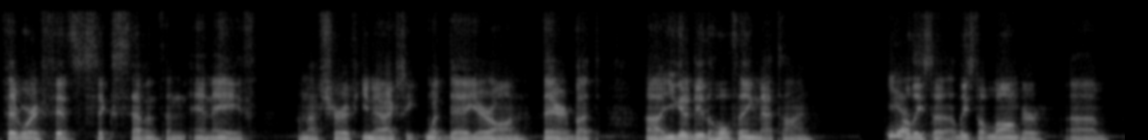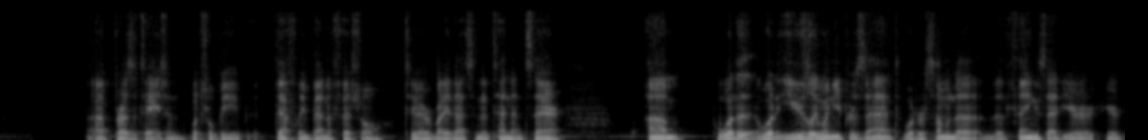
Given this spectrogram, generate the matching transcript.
February 5th, 6th, 7th, and, and 8th. I'm not sure if you know actually what day you're on there, but uh, you get to do the whole thing that time. Yeah. Or at least a, at least a longer um, uh, presentation, which will be definitely beneficial to everybody that's in attendance there. Um, what what usually when you present, what are some of the, the things that you're you're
